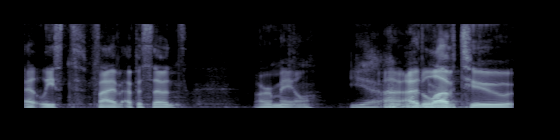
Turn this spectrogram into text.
at least 5 episodes are male. Yeah, Uh, I'd love to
